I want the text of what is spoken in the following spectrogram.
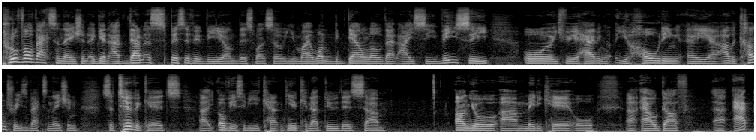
of vaccination. Again i've done a specific video on this one so you might want to download that icvc or if you're having you're holding a uh, other country's vaccination certificates uh, obviously you can't you cannot do this um, on your um, medicare or uh, algov uh, app.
